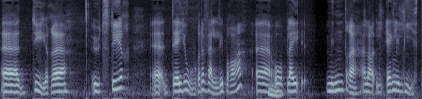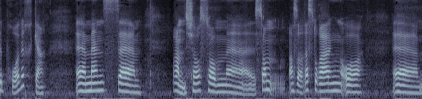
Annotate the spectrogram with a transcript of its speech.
eh, dyreutstyr, eh, det gjorde det veldig bra. Eh, mm. Og ble mindre, eller egentlig lite påvirka. Eh, mens bransjer som, eh, som altså restaurant og eh,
